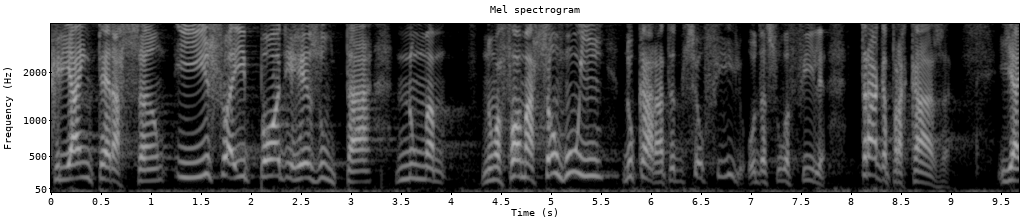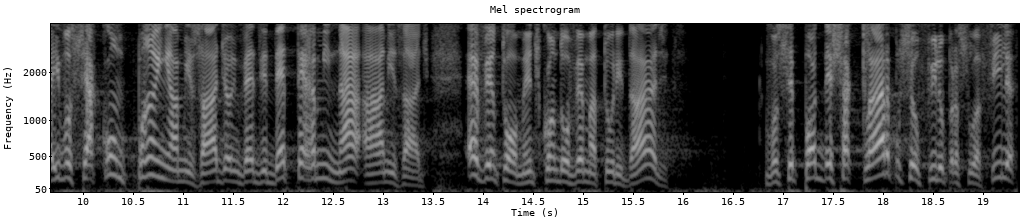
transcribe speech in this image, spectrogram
criar interação, e isso aí pode resultar numa numa formação ruim do caráter do seu filho ou da sua filha. Traga para casa. E aí você acompanha a amizade ao invés de determinar a amizade. Eventualmente, quando houver maturidade, você pode deixar claro para o seu filho ou para sua filha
